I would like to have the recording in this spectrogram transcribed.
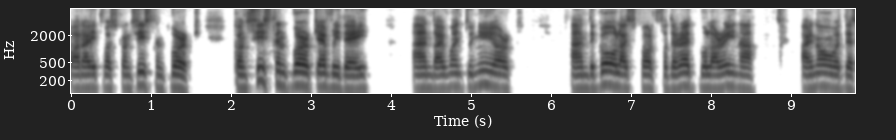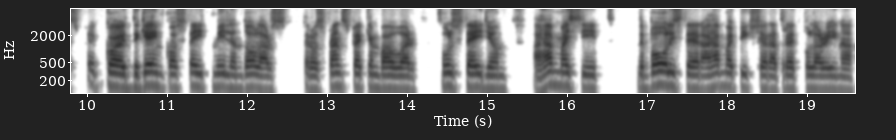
but it was consistent work, consistent work every day. And I went to New York, and the goal I scored for the Red Bull Arena, I know this the game cost eight million dollars. There was Franz Beckenbauer, full stadium. I have my seat. The ball is there. I have my picture at Red Bull Arena,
